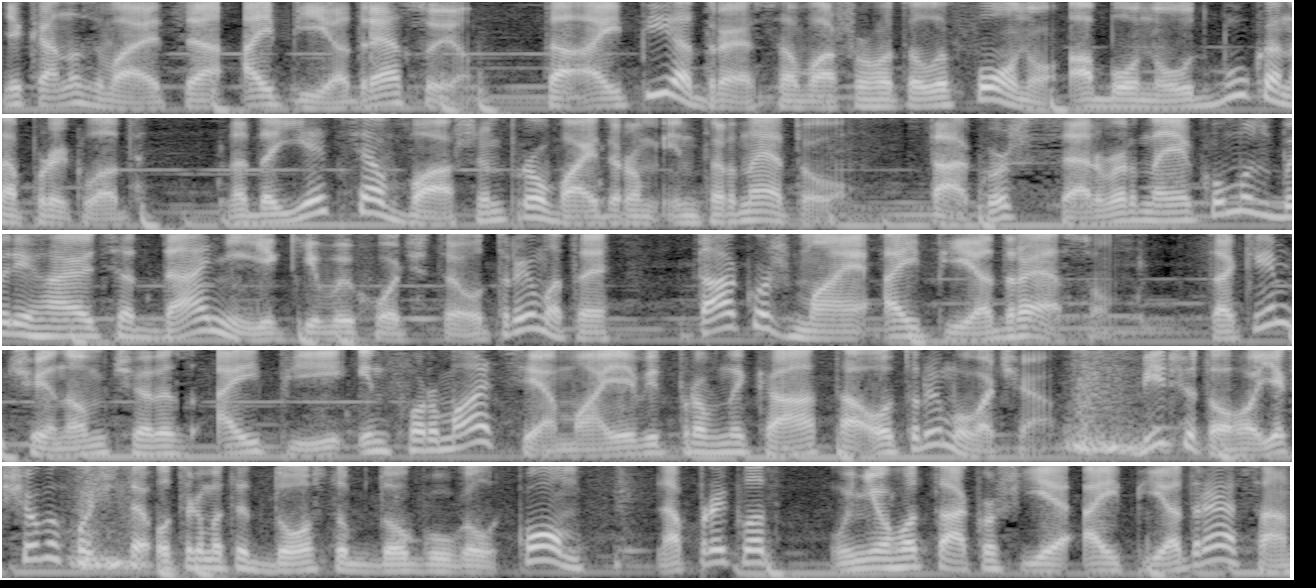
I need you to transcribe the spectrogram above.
яка називається IP-адресою. Та IP-адреса вашого телефону або ноутбука, наприклад, надається вашим провайдером інтернету. Також сервер, на якому зберігаються дані, які ви хочете отримати, також має IP-адресу. Таким чином, через IP інформація має відправника та отримувача. Більше того, якщо ви хочете отримати доступ до Google.com, наприклад, у нього також є IP-адреса,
